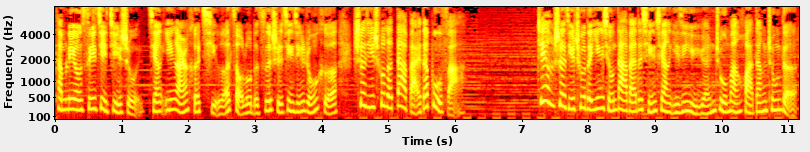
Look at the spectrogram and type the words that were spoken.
他们利用 CG 技术，将婴儿和企鹅走路的姿势进行融合，设计出了大白的步伐。这样设计出的英雄大白的形象，已经与原著漫画当中的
